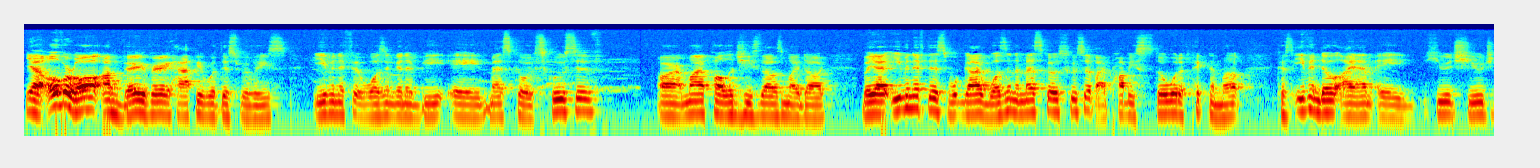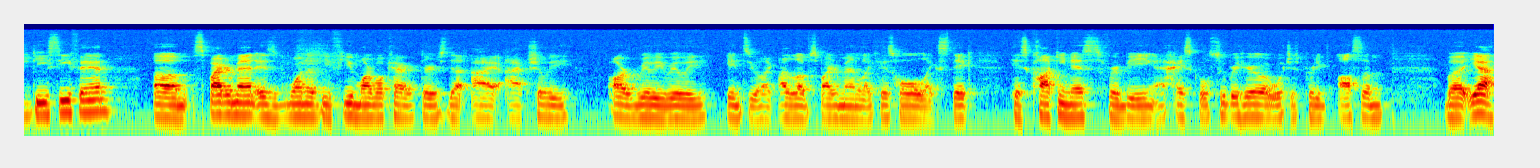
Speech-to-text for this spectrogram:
yeah, overall, I'm very, very happy with this release. Even if it wasn't to be a Mezco exclusive. Alright, my apologies, that was my dog. But yeah, even if this guy wasn't a Mezco exclusive, I probably still would have picked him up. Because even though I am a huge, huge DC fan, um, Spider Man is one of the few Marvel characters that I actually are really really into. Like I love Spider Man, like his whole like stick, his cockiness for being a high school superhero, which is pretty awesome. But yeah,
